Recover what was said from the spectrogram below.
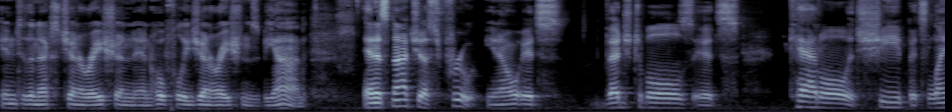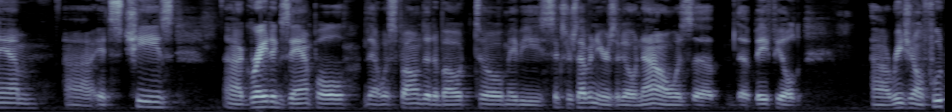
into the next generation and hopefully generations beyond. And it's not just fruit, you know, it's vegetables, it's cattle, it's sheep, it's lamb, uh, it's cheese. A great example that was founded about oh, maybe six or seven years ago now was the, the Bayfield uh, Regional Food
